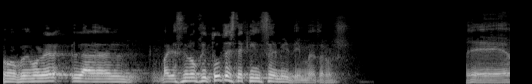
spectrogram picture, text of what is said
Como podemos ver, la variación de longitud es de 15 milímetros. Eh,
